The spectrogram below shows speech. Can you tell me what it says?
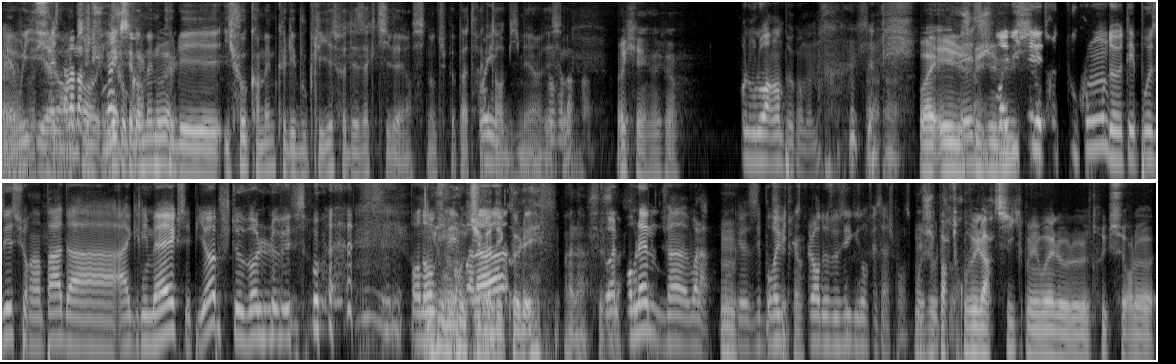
Eh oui, bah, alors, il, faut quand même que les, il faut quand même que les boucliers soient désactivés, hein, sinon tu peux pas tractor Oui. beamer un ça vaisseau. Ok, d'accord. Faut le vouloir un peu quand même. Ouais, et que pour vu. éviter les trucs tout cons de t'es posé sur un pad à, à Grimex et puis hop, je te vole le vaisseau pendant que tu vas décoller, voilà, c'est ça. le problème, enfin, voilà. Donc euh, c'est pour éviter clair. ce genre de soucis qu'ils ont fait ça, je pense. Mais j'ai pas retrouvé l'article, mais ouais, le, le truc sur le,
